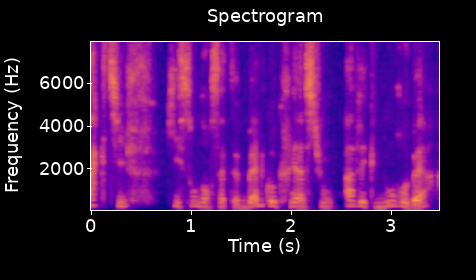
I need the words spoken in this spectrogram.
actifs, qui sont dans cette belle co-création avec nous, Robert,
